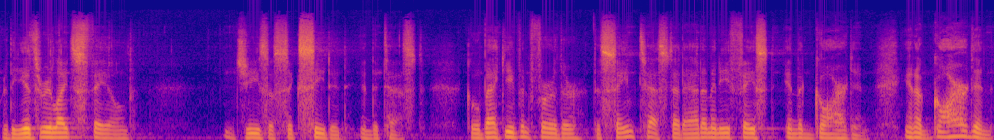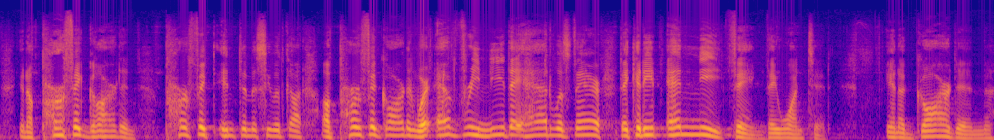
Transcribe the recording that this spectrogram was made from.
Where the Israelites failed, Jesus succeeded in the test. Go back even further, the same test that Adam and Eve faced in the garden. In a garden, in a perfect garden, perfect intimacy with God, a perfect garden where every need they had was there. They could eat anything they wanted. In a garden,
